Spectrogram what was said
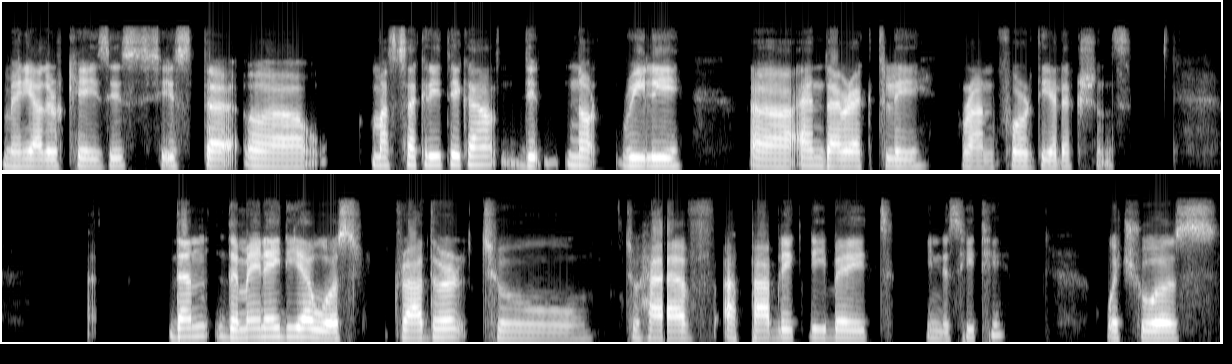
many other cases is that uh, massa critica did not really uh, and directly run for the elections. Then the main idea was rather to to have a public debate in the city, which was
